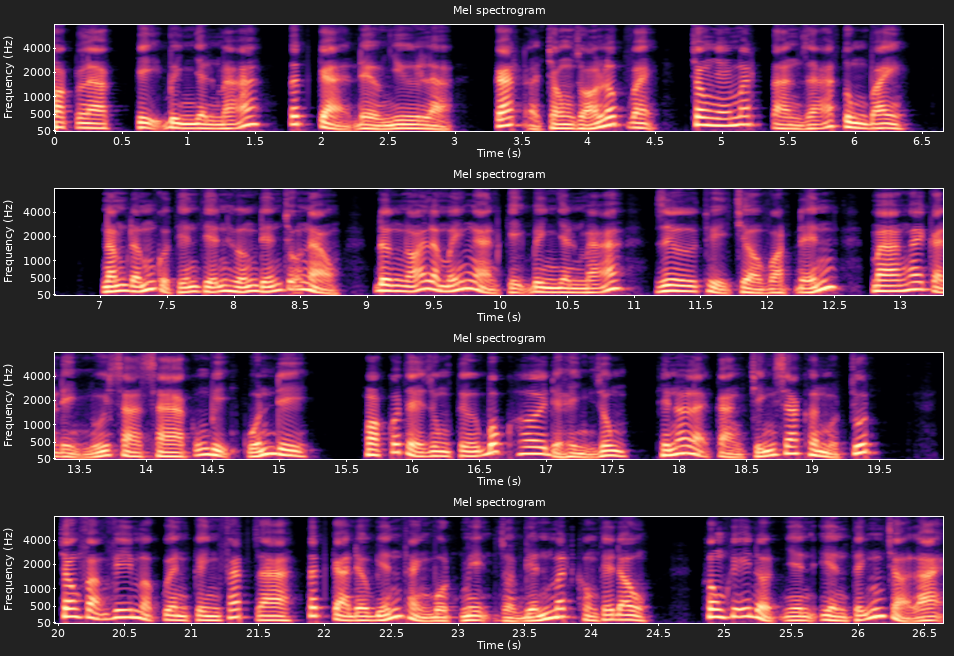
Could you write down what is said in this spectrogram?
hoặc là kỵ binh nhân mã, tất cả đều như là cát ở trong gió lốc vậy, trong nháy mắt tàn giã tung bay. Nắm đấm của Tiến Tiến hướng đến chỗ nào, đừng nói là mấy ngàn kỵ binh nhân mã, dư thủy triều vọt đến, mà ngay cả đỉnh núi xa xa cũng bị cuốn đi. Hoặc có thể dùng từ bốc hơi để hình dung, thì nó lại càng chính xác hơn một chút. Trong phạm vi mà quyền kinh phát ra, tất cả đều biến thành bột mịn rồi biến mất không thấy đâu. Không khí đột nhiên yên tĩnh trở lại.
